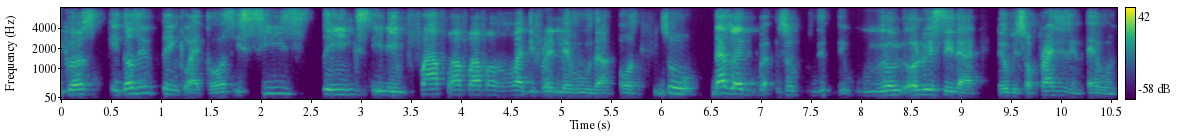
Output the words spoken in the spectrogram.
because he doesn't think like us. He sees things in a far, far, far, far, far different level than us. So that's why. So we always say that there will be surprises in heaven.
